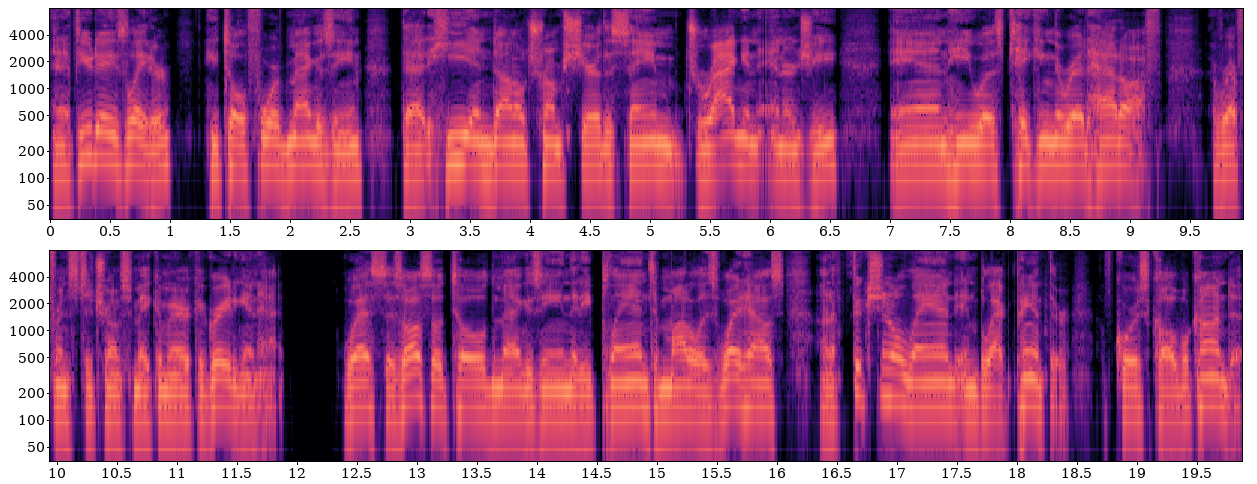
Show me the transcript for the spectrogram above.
And a few days later, he told Forbes magazine that he and Donald Trump share the same dragon energy and he was taking the red hat off, a reference to Trump's Make America Great Again hat. West has also told the magazine that he planned to model his White House on a fictional land in Black Panther, of course called Wakanda.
